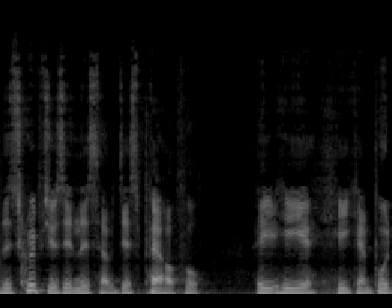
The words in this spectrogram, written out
the scriptures in this are just powerful. He, he, he can put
